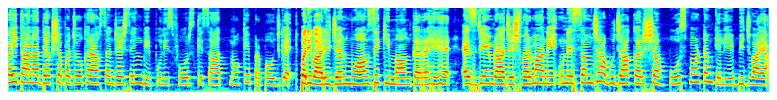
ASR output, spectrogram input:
वही थाना अध्यक्ष पचोखरा संजय सिंह भी पुलिस फोर्स के साथ मौके पर पहुँच गए। परिवारी जन मुआवजे की मांग कर रहे हैं। एसडीएम राजेश वर्मा ने उन्हें समझा बुझाकर शव पोस्टमार्टम के लिए भिजवाया।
